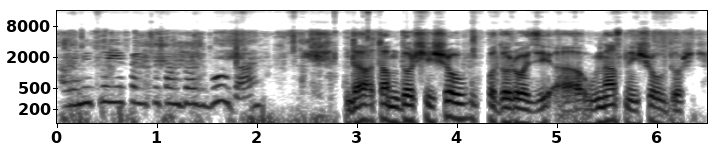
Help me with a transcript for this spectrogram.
Але ми проїхали, то там дощ був, так? Да, там дощ йшов по дорозі, а у нас не йшов дощ.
